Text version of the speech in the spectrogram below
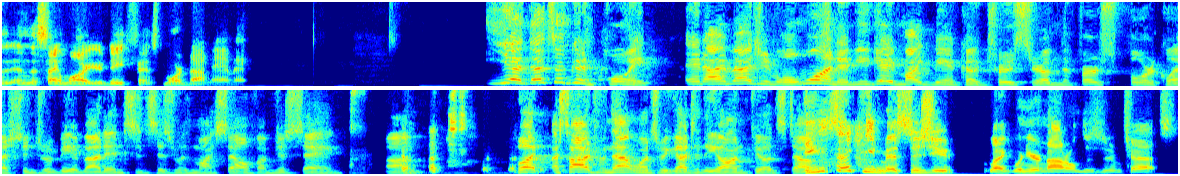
in the same way your defense more dynamic. Yeah, that's a good point. And I imagine, well, one, if you gave Mike Bianco truth serum, the first four questions would be about instances with myself. I'm just saying. Um, but aside from that, once we got to the on-field stuff, do you think he misses you, like when you're not on the Zoom chats?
